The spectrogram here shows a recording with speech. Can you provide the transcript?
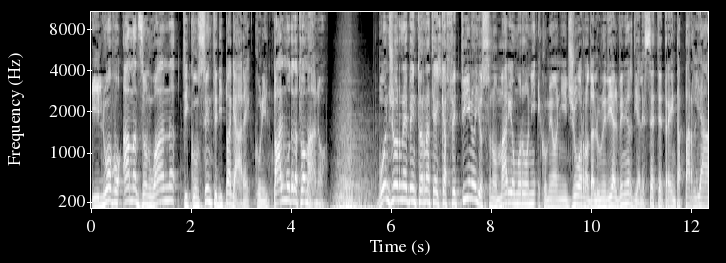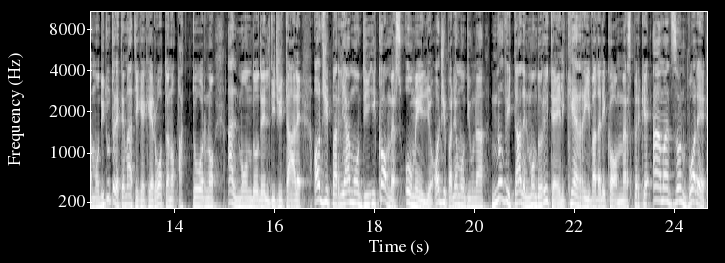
Il nuovo Amazon One ti consente di pagare con il palmo della tua mano. Buongiorno e bentornati al caffettino, io sono Mario Moroni e come ogni giorno dal lunedì al venerdì alle 7.30 parliamo di tutte le tematiche che ruotano attorno al mondo del digitale. Oggi parliamo di e-commerce, o meglio, oggi parliamo di una novità del mondo retail che arriva dall'e-commerce perché Amazon vuole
